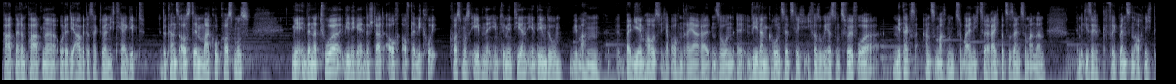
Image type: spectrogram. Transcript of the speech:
Partnerin, Partner oder die Arbeit das aktuell nicht hergibt. Du kannst aus dem Makrokosmos mehr in der Natur, weniger in der Stadt, auch auf der Mikro Kosmosebene implementieren, indem du, wir machen äh, bei mir im Haus, ich habe auch einen drei Jahre alten Sohn, äh, WLAN grundsätzlich, ich versuche erst um 12 Uhr mittags anzumachen, um zum einen nicht zu erreichbar zu sein, zum anderen, damit diese Frequenzen auch nicht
